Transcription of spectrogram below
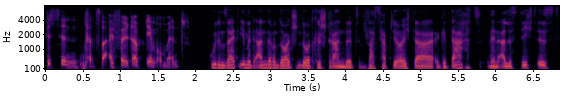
bisschen verzweifelt ab dem Moment. Gut, dann seid ihr mit anderen Deutschen dort gestrandet. Was habt ihr euch da gedacht, wenn alles dicht ist?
